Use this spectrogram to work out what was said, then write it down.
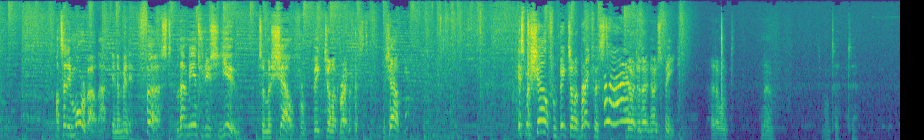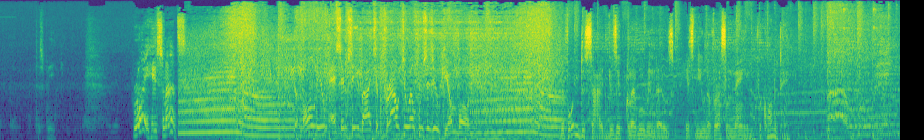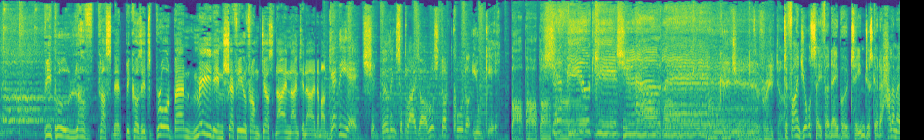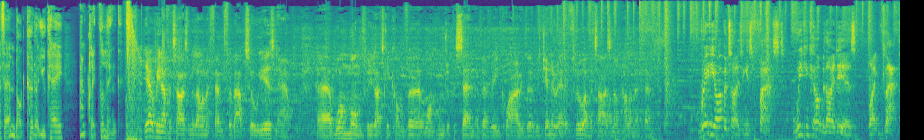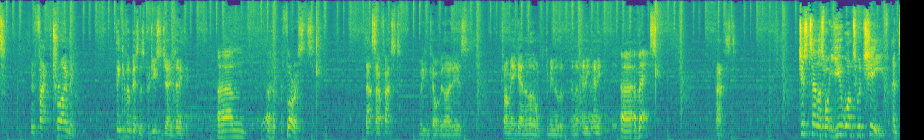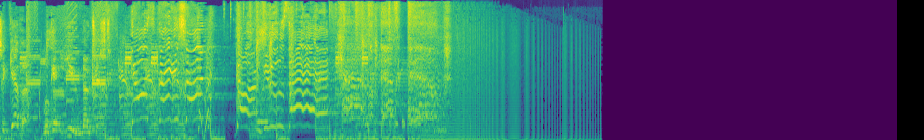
I'll tell you more about that in a minute. First, let me introduce you to Michelle from Big John at Breakfast. Michelle. It's Michelle from Big John at Breakfast. Hello. No, I don't, don't, don't speak. I don't want. No. I don't want to, to. to speak. Right, here's some ads. The all-new SMC bikes are proud to welcome Suzuki on board. Before you decide, visit Global Windows. It's the universal name for quality. People love PlusNet because it's broadband made in Sheffield from just nine ninety nine a month. Get the edge at buildingsupplyrsrus.co.uk. Bar, bar, bar, Sheffield Kitchen Outlet. Kitchen every time. To find your safer neighbourhood team, just go to hallamfm.co.uk and click the link. Yeah, we've been advertising with Hallam FM for about two years now. Uh, one month we'd actually convert 100% of every inquiry that was generated through advertising on Hallam FM. Radio advertising is fast. We can come up with ideas like that. In fact, try me. Think of a business, producer James, anything. Um, uh, florists. That's how fast we can come up with ideas. Try me again, another one. Give me another, any, any. Uh, a vet. Fast. Just tell us what you want to achieve, and together we'll get you noticed.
